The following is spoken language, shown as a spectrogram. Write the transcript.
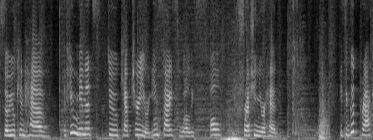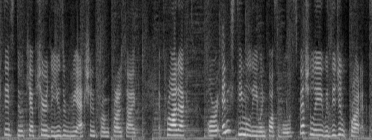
so you can have a few minutes to capture your insights while it's all fresh in your head. It's a good practice to capture the user reaction from a prototype, a product, or any stimuli when possible, especially with digital products,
